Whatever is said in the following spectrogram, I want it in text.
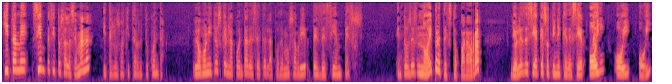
quítame 100 pesitos a la semana y te los va a quitar de tu cuenta. Lo bonito es que en la cuenta de CETES la podemos abrir desde 100 pesos. Entonces no hay pretexto para ahorrar. Yo les decía que eso tiene que decir hoy, hoy, hoy,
